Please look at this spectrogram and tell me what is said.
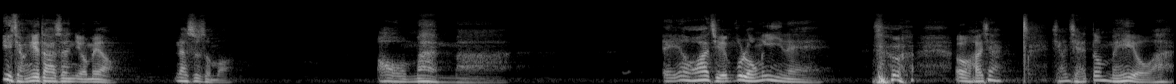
越讲越大声，有没有？那是什么？傲慢嘛。哎，要发觉不容易呢，是吧？哦，好像想起来都没有啊。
